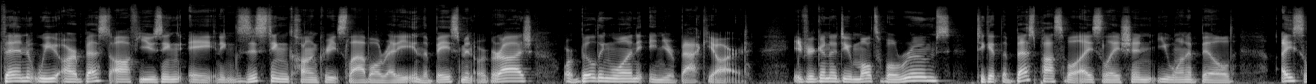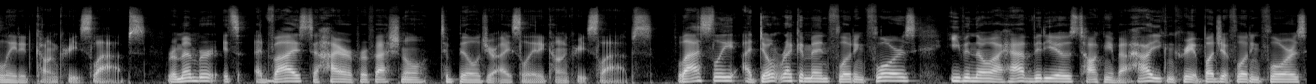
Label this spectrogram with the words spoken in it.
then we are best off using a, an existing concrete slab already in the basement or garage or building one in your backyard. If you're going to do multiple rooms, to get the best possible isolation, you want to build isolated concrete slabs. Remember, it's advised to hire a professional to build your isolated concrete slabs. Lastly, I don't recommend floating floors. Even though I have videos talking about how you can create budget floating floors,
